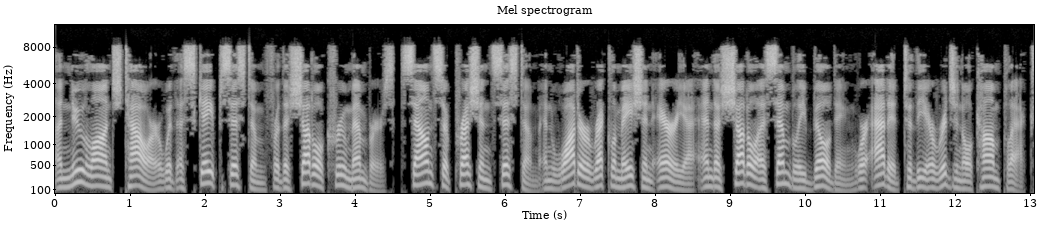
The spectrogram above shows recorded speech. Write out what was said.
a new launch tower with escape system for the shuttle crew members, sound suppression system and water reclamation area and a shuttle assembly building were added to the original complex.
